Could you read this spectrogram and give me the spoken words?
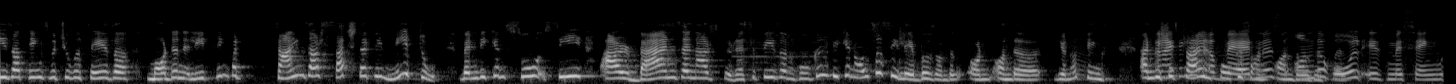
these are things which you with a modern allied thing but times are such that we need to. When we can so see our bands and our recipes on Google, we can also see labels on the on, on the you know things, and we and should try and focus on, on those on the well. whole is missing.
